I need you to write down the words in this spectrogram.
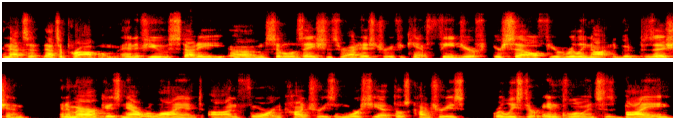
And that's a that's a problem. And if you study um, civilizations throughout history, if you can't feed your, yourself, you're really not in a good position. And America is now reliant on foreign countries, and worse yet, those countries, or at least their influence, is buying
